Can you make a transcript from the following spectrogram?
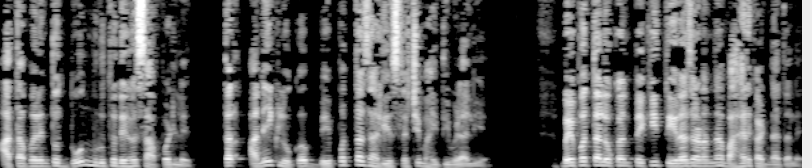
आतापर्यंत दोन मृतदेह सापडलेत. तर अनेक लोक बेपत्ता झाली असल्याची माहिती मिळाली आहे बेपत्ता लोकांपैकी तेरा जणांना बाहेर काढण्यात आलंय.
